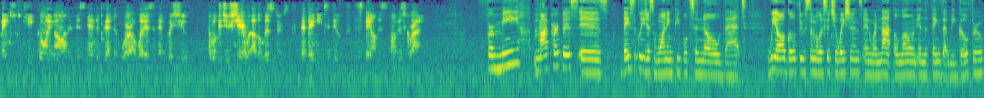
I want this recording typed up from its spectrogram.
makes you keep going on in this independent world? What is it that pushes you? And what could you share with other listeners that they need to do to stay on this on this grind? For me, my purpose is basically just wanting people to know that we all go through similar situations and we're not alone in the things that we go through.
